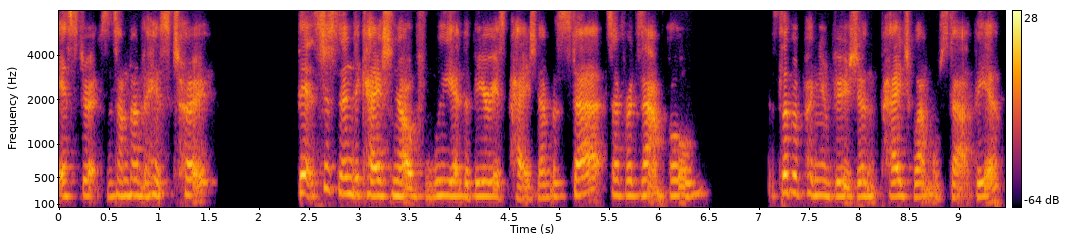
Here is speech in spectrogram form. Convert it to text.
asterisk and sometimes it has two. That's just an indication of where the various page numbers start. So for example, the slip opinion version, page one will start there.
